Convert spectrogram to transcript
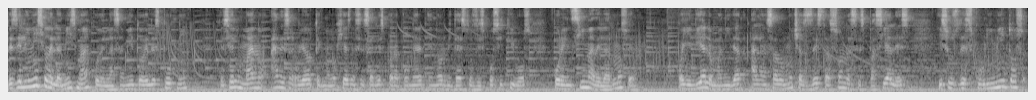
Desde el inicio de la misma, con el lanzamiento del Sputnik, el ser humano ha desarrollado tecnologías necesarias para poner en órbita estos dispositivos por encima de la atmósfera. Hoy en día la humanidad ha lanzado muchas de estas sondas espaciales y sus descubrimientos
